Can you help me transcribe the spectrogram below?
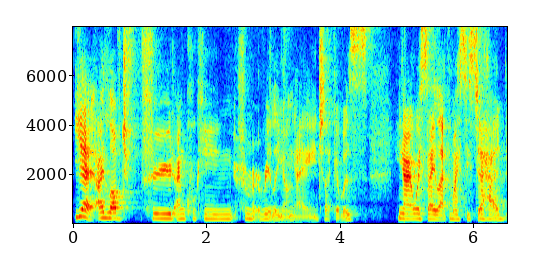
yeah, I loved food and cooking from a really young age. Like it was, you know, I always say like my sister had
